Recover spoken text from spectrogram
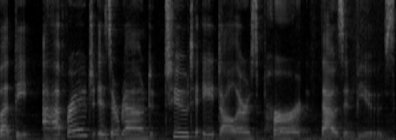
but the average is around two to eight dollars per thousand views.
